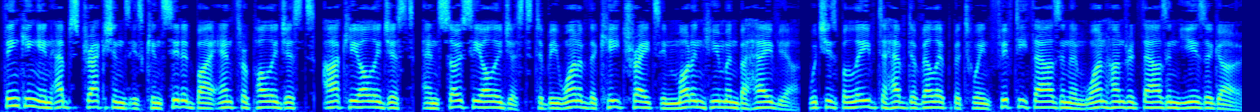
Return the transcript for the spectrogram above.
Thinking in abstractions is considered by anthropologists, archaeologists, and sociologists to be one of the key traits in modern human behavior, which is believed to have developed between 50,000 and 100,000 years ago.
